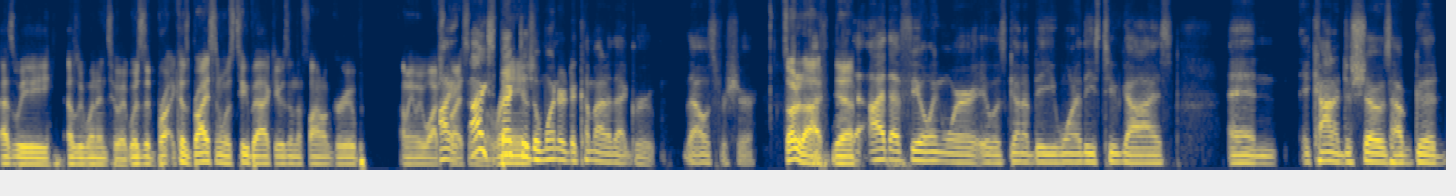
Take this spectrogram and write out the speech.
as we as we went into it? Was it because Bryson was two back? He was in the final group. I mean, we watched I, Bryson. I expected range. the winner to come out of that group. That was for sure. So did I. I yeah, I had that feeling where it was going to be one of these two guys, and it kind of just shows how good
